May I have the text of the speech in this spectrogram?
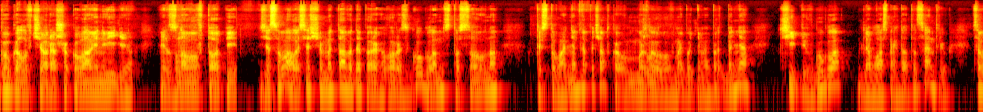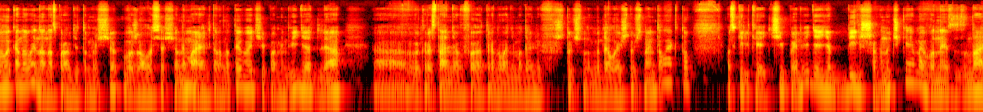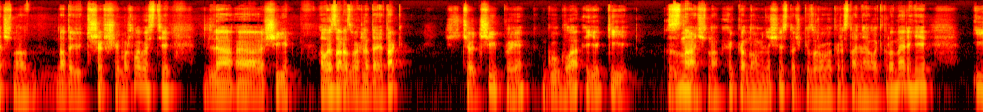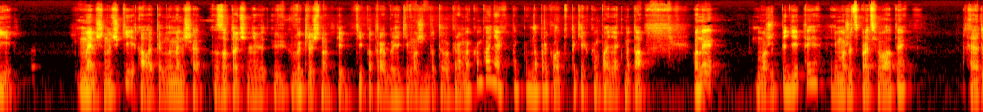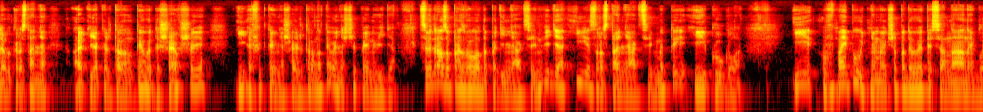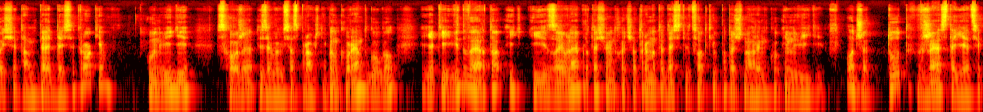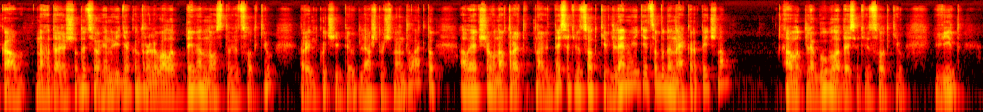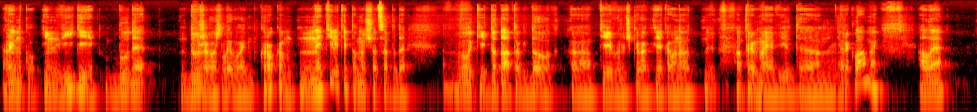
Google вчора шокував Nvidia. Він знову в топі. З'ясувалося, що мета веде переговори з Google стосовно тестування для початку, можливо, в майбутньому придбання чіпів Google для власних дата-центрів. Це велика новина насправді, тому що вважалося, що немає альтернативи чіпам Nvidia для використання в тренуванні моделів штучно, моделей штучного інтелекту, оскільки чіпи Nvidia є більш гнучкими, вони значно надають ширші можливості для е, ШІ. Але зараз виглядає так, що чіпи Google, які значно економніші з точки зору використання електроенергії і менш гнучкі, але тим не менше заточені від, виключно під ті потреби, які можуть бути в окремих компаніях, наприклад, таких компаній, як Мета, вони можуть підійти і можуть спрацювати е, для використання як альтернативи дешевшої і ефективнішої альтернативи, ніж чіпи Nvidia. Це відразу призвело до падіння акцій Nvidia і зростання акцій Мети і Google. І в майбутньому, якщо подивитися на найближчі там 5-10 років, у Nvidia, схоже, з'явився справжній конкурент Google, який відверто і, і заявляє про те, що він хоче отримати 10% поточного ринку Nvidia. Отже, тут вже стає цікаво. Нагадаю, що до цього Nvidia контролювала 90% ринку чіпів для штучного інтелекту. Але якщо вона втратить навіть 10%, для Nvidia це буде не критично. А от для Google 10% від ринку Nvidia буде дуже важливим кроком, не тільки тому, що це буде великий додаток до е, тієї виручки, яка вона отримає від е, реклами, але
